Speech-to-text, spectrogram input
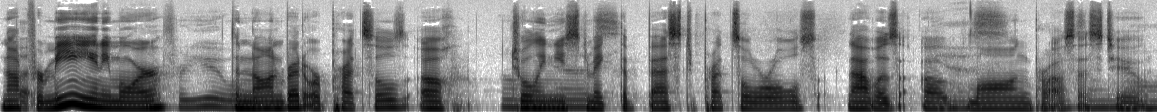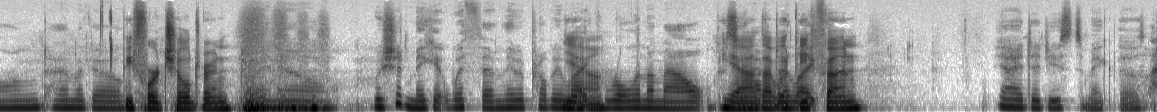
Not but- for me anymore. Not for you. the naan bread or pretzels. Oh, Oh, Jolene used to make the best pretzel rolls. That was a Yes, long process a too. Long time ago. Before children. I know. we should make it with them. They would probably Yeah. like rolling them out. Yeah, that would be fun. Yeah, I did used to make those. I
